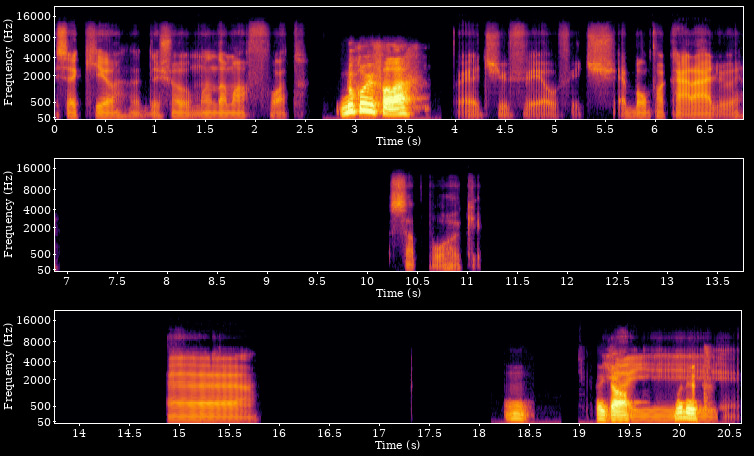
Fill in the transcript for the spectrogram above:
Esse aqui, ó. Deixa eu mandar uma foto. Nunca ouvi falar. Red Velvet. É bom pra caralho, velho. Essa porra aqui. É... Hum, E legal. Bonito. aí.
